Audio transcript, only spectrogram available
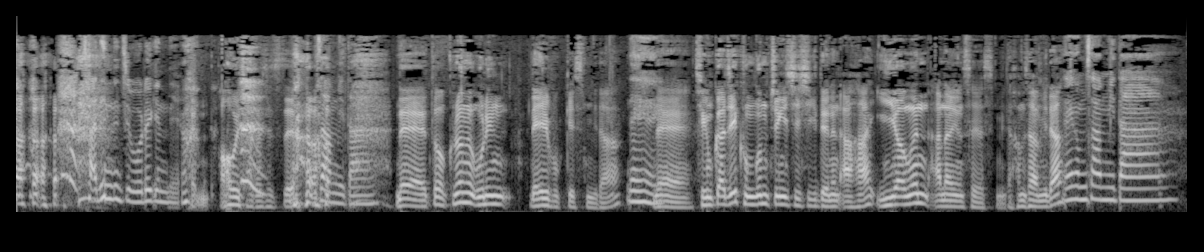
잘했는지 모르겠네요. 어우 잘하셨어요. 감사합니다. 네, 또 그러면 우린 내일 뵙겠습니다. 네. 지금까지 궁금증이 지식이 되는 아하 이영은 아나운서였습니다. 감사합니다. 네, 감사합니다.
